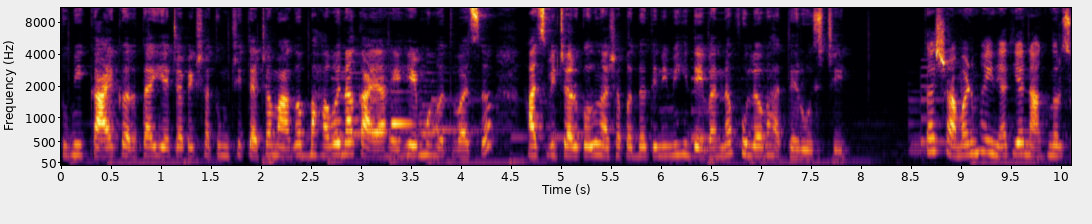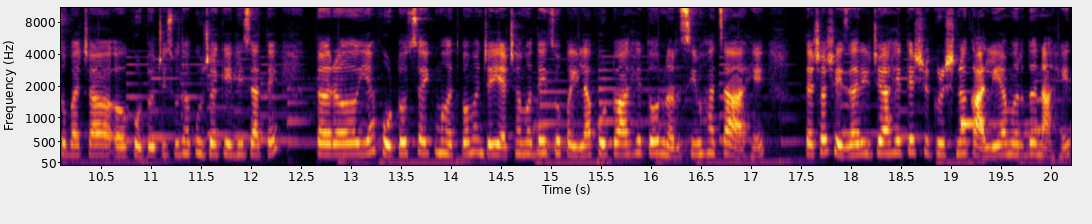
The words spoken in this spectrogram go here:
तुम्ही काय करताय याच्यापेक्षा तुमची त्याच्या मागं भावना काय आहे हे महत्त्वाचं हाच विचार करून अशा पद्धतीने मी ही देवांना फुलं वाहते रोजची. आता श्रावण महिन्यात या नागनरसोबाच्या फोटोची सुद्धा पूजा केली जाते. तर या फोटोचं एक महत्त्व म्हणजे याच्यामध्ये जो पहिला फोटो आहे तो नरसिंहाचा आहे. त्याच्या शेजारी जे आहे ते श्रीकृष्ण कालियामर्दन आहेत.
